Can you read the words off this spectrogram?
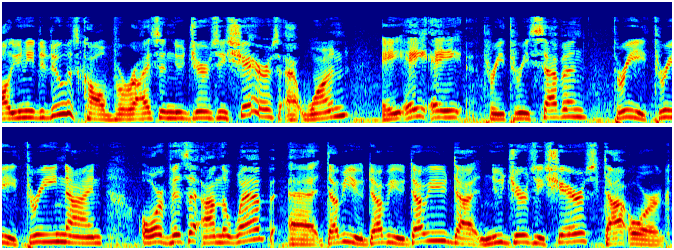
All you need to do is call Verizon New Jersey Shares at 1 888 337 3339 or visit on the web at www.newjerseyshares.org.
